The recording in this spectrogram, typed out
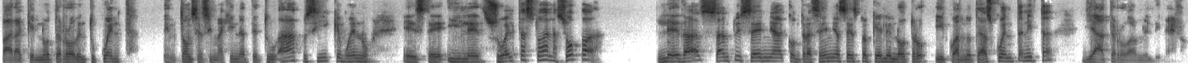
para que no te roben tu cuenta. Entonces imagínate tú, ah, pues sí, qué bueno, este, y le sueltas toda la sopa le das santo y seña, contraseñas, esto, aquel, el otro, y cuando te das cuenta, Anita, ya te robaron el dinero.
